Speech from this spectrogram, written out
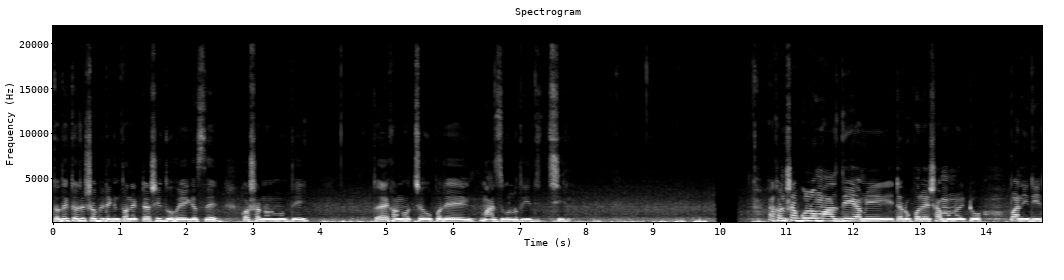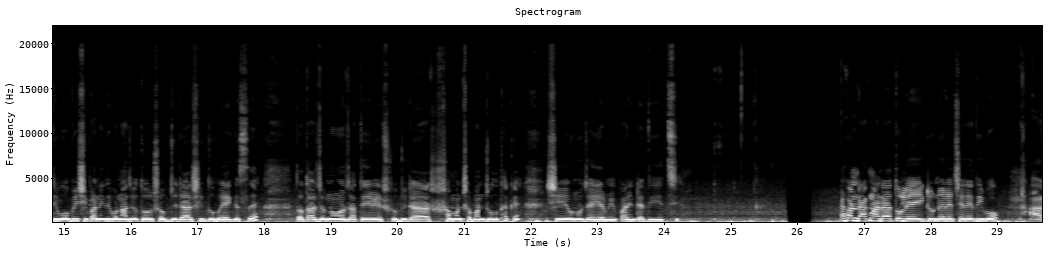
তো দেখতে হচ্ছে সবজিটা কিন্তু অনেকটা সিদ্ধ হয়ে গেছে কষানোর মধ্যেই। তো এখন হচ্ছে উপরে মাছগুলো দিয়ে দিচ্ছি। এখন সবগুলো মাছ দিয়ে আমি এটার উপরে সামান্য একটু পানি দিয়ে দিব, বেশি পানি দিব না যেহেতু সবজিটা সিদ্ধ হয়ে গেছে। তো তার জন্য যাতে সবজিটা সমান সমান জল থাকে সেই অনুযায়ী আমি পানিটা দিয়েছি। এখন ডাকনাটা তুলে একটু নেড়ে ছেড়ে দিব। আর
